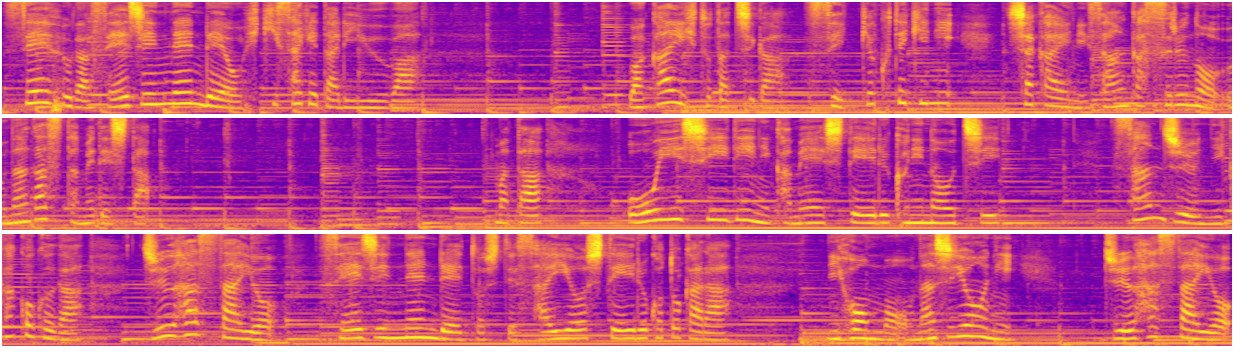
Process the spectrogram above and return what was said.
政府が成人年齢を引き下げた理由は若い人たちが積極的に社会に参加するのを促すためでした。また OECD に加盟している国のうち32カ国が18歳を成人年齢として採用していることから日本も同じように18歳を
